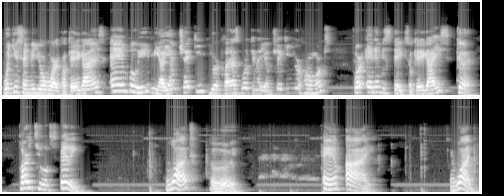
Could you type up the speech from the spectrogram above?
when you send me your work, okay, guys? And believe me, I am checking your classwork and I am checking your homeworks for any mistakes, okay, guys? Good. Part two of spelling. What am I? One.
